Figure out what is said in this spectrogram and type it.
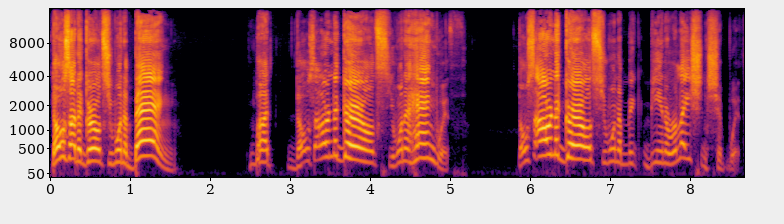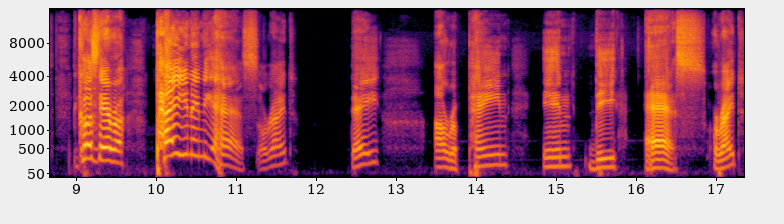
Those are the girls you want to bang. But those aren't the girls you want to hang with. Those aren't the girls you want to be, be in a relationship with because they're a pain in the ass, all right? They are a pain in the ass, all right?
